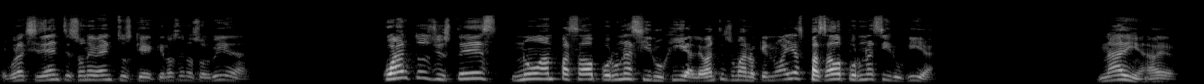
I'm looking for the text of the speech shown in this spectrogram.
¿Algún accidente? Son eventos que, que no se nos olvidan. ¿Cuántos de ustedes no han pasado por una cirugía? Levanten su mano, que no hayas pasado por una cirugía. Nadie, a ver,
